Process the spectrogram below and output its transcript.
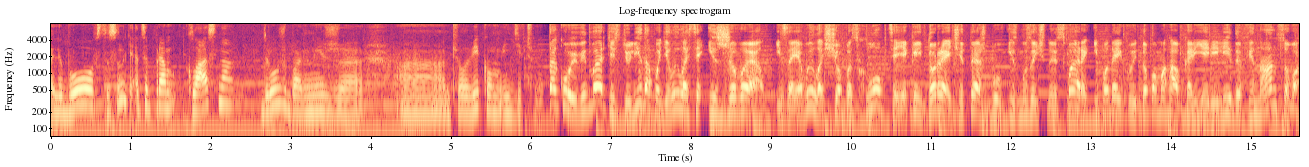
е, любов, стосунки, а це прям класна дружба між е, чоловіком і дівчиною. Такою відвертістю Ліда поділилася із ЖВЛ і заявила, що без хлопця, який, до речі, теж був із музичної сфери і подейкують допомагав кар'єрі Ліди фінансово,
